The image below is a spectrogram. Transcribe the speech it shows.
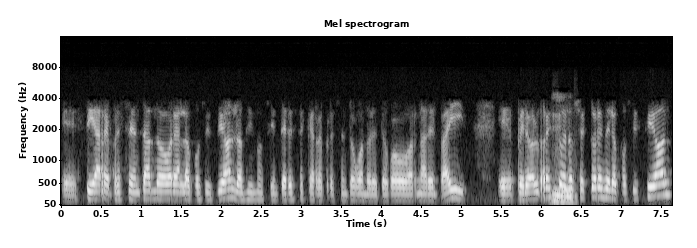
eh, siga representando ahora en la oposición los mismos intereses que representó cuando le tocó gobernar el país. Eh, pero el resto de mm. los sectores de la oposición,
